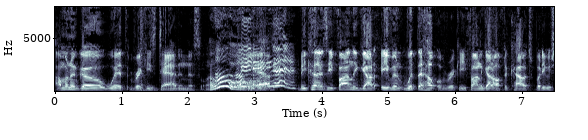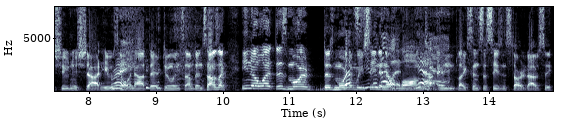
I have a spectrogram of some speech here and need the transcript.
I'm gonna go with Ricky's dad in this one. Oh, Okay, Yeah. very good. Because he finally got, even with the help of Ricky, he finally got off the couch, but he was shooting his shot. He was Right. going out there doing something. So I was like, you know what? There's more. There's more That's than we've seen in a valid. long Yeah. time, and like since the season started, obviously.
